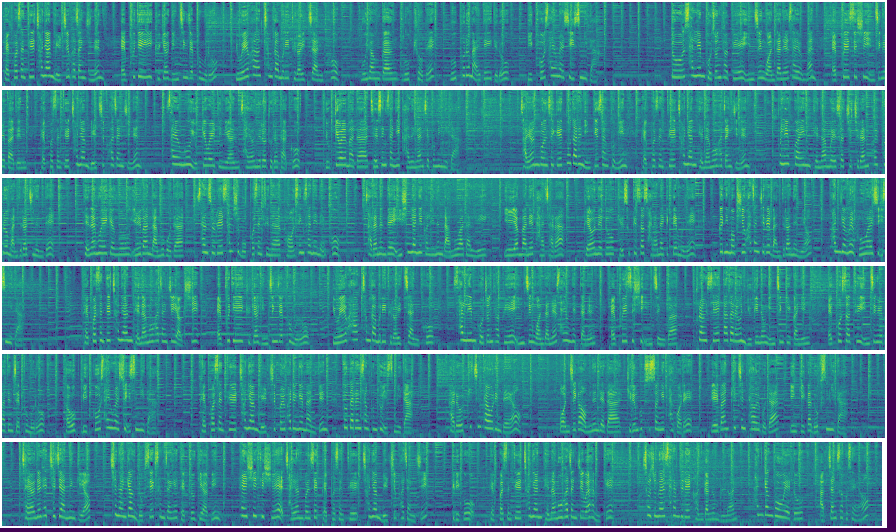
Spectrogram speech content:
100% 천연 밀집 화장지는 FDA 규격 인증 제품으로 유해 화학 첨가물이 들어있지 않고 무형광, 무표백, 무포름알데히드로 믿고 사용할 수 있습니다. 또 산림보존협의회 인증 원단을 사용한 FSC 인증을 받은 100% 천연 밀집 화장지는 사용 후 6개월 뒤면 자연으로 돌아가고 6개월마다 재생산이 가능한 제품입니다. 자연 본색의 또 다른 인기 상품인 100% 천연 대나무 화장지는 플립과인 대나무에서 추출한 펄프로 만들어지는데 대나무의 경우 일반 나무보다 산소를 35%나 더 생산해내고 자라는데 20년이 걸리는 나무와 달리 1년 만에 다 자라 베어내도 계속해서 자라나기 때문에 끊임없이 화장지를 만들어내며 환경을 보호할 수 있습니다. 100% 천연 대나무 화장지 역시 FDA 규격 인증 제품으로 유해 화학 첨가물이 들어있지 않고 산림 보존 협의회 인증 원단을 사용했다는 FSC 인증과 프랑스의 까다로운 유기농 인증 기관인 에코서트 인증을 받은 제품으로 더욱 믿고 사용할 수 있습니다. 100% 천연 밀짚을 활용해 만든 또 다른 상품도 있습니다. 바로 키친타올인데요. 먼지가 없는 데다 기름 흡수성이 탁월해 일반 키친타올보다 인기가 높습니다. 자연을 해치지 않는 기업, 친환경 녹색 성장의 대표 기업인 헬시 티슈의 자연 본색 100% 천연 밀집 화장지, 그리고 100% 천연 대나무 화장지와 함께 소중한 사람들의 건강은 물론 환경 보호에도 앞장서 보세요.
